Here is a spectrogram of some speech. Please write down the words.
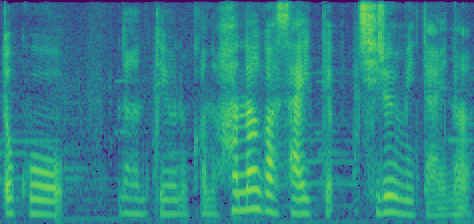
とこう何て言うのかな花が咲いて散るみたいな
